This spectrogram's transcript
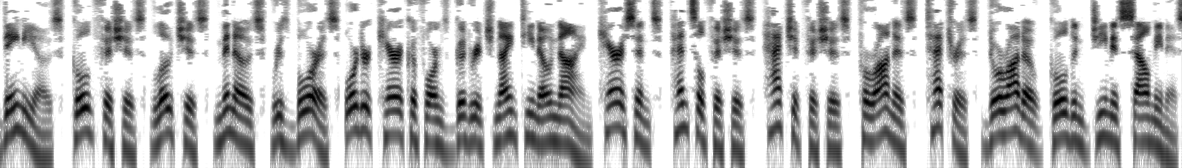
danios, goldfishes, loaches, minnows, rasboras, order Characiformes Goodrich 1909 Characins, pencilfishes, hatchetfishes, piranhas, tetras, dorado, golden genus Salminus,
